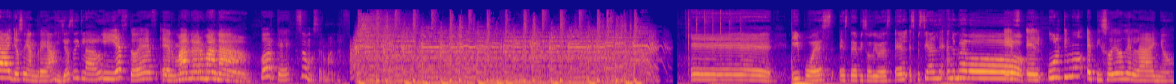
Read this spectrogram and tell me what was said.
Hola, yo soy Andrea. Y yo soy Clau. Y esto es Hermano Hermana. Porque somos hermanas. Eh, y pues este episodio es el especial de Año Nuevo. Es el último episodio del año.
